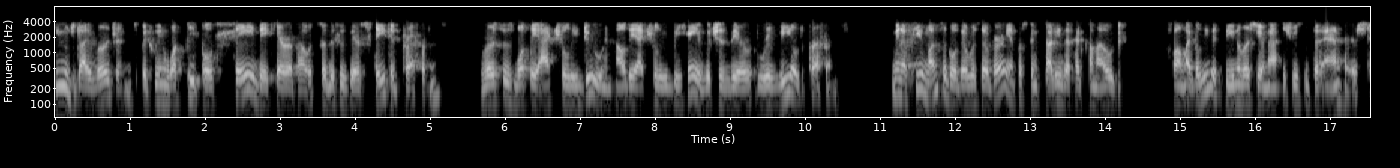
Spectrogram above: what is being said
huge divergence between what people say they care about, so this is their stated preference, versus what they actually do and how they actually behave, which is their revealed preference. I mean, a few months ago, there was a very interesting study that had come out from, I believe it's the University of Massachusetts at Amherst,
